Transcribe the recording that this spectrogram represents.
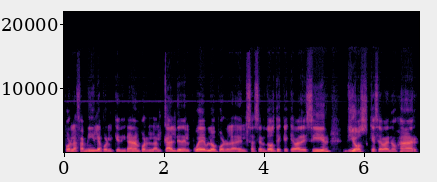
por la familia, por el que dirán, por el alcalde del pueblo, por el sacerdote que qué va a decir, Dios que se va a enojar,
